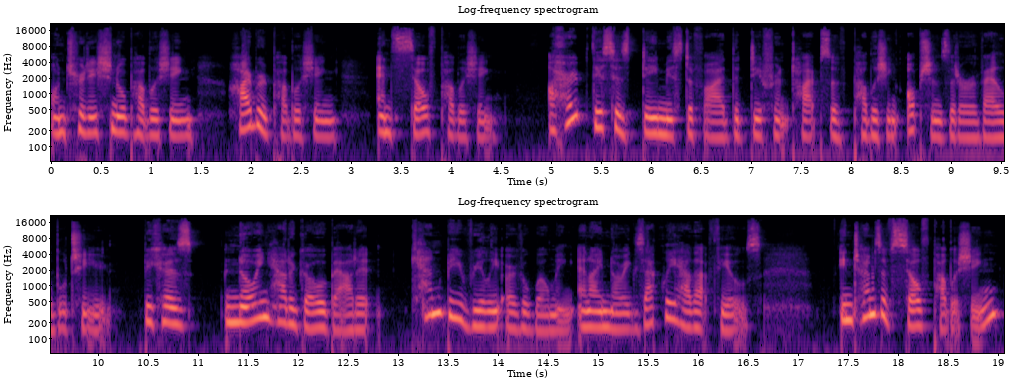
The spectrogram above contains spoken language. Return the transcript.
on traditional publishing, hybrid publishing, and self publishing. I hope this has demystified the different types of publishing options that are available to you because knowing how to go about it can be really overwhelming, and I know exactly how that feels. In terms of self publishing,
